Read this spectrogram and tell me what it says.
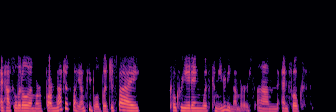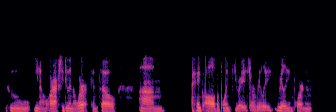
and how so little of them were formed not just by young people, but just by co-creating with community members um, and folks who you know are actually doing the work. And so um, I think all the points you raised are really really important.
